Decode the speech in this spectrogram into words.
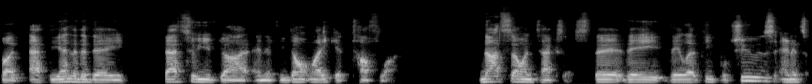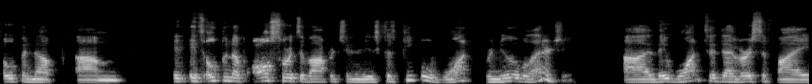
But at the end of the day, that's who you've got. And if you don't like it, tough luck. Not so in Texas. They, they, they let people choose, and it's opened up. Um, it, it's opened up all sorts of opportunities because people want renewable energy uh, they want to diversify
